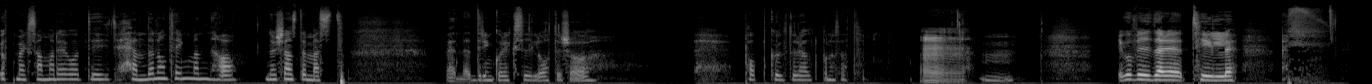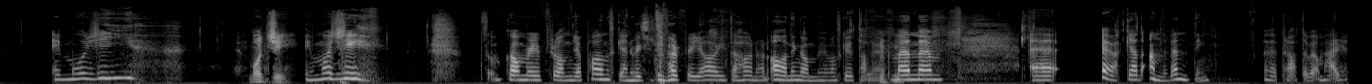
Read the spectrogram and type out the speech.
uppmärksammar det och att det händer någonting. Men ja, nu känns det mest inte, drinkorexi låter så eh, popkulturellt på något sätt. Mm. Mm. Vi går vidare till emoji. Emoji. Emoji. Som kommer ifrån japanskan, vilket är varför jag inte har någon aning om hur man ska uttala det. Men eh, ökad användning eh, pratar vi om här.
